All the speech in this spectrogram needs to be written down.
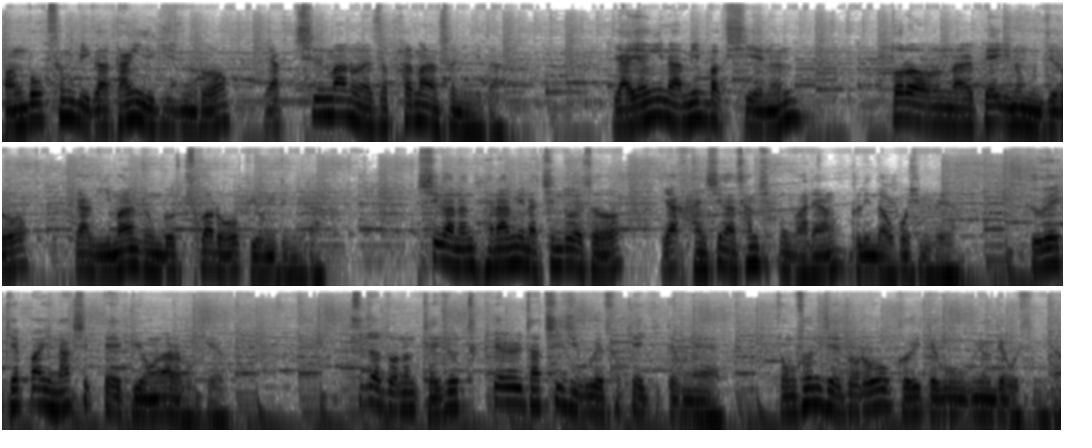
왕복 선비가 당일 기준으로 약 7만원에서 8만원 선입니다. 야영이나 민박 시에는 돌아오는 날 배 인원 문제로 약 2만원 정도 추가로 비용이 듭니다. 시간은 해남이나 진도에서 약 1시간 30분가량 걸린다고 보시면 돼요. 그 외 갯바위 낚싯배 비용을 알아볼게요. 추자도는 제주 특별자치지구에 속해 있기 때문에 종선 제도로 거의 대부분 운영되고 있습니다.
